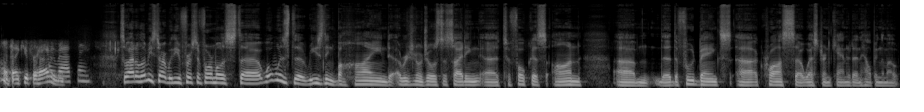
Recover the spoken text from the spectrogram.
Oh, thank you for having Hi, me. So, Adam, let me start with you first and foremost. Uh, what was the reasoning behind Original Joe's deciding uh, to focus on um, the the food banks uh, across uh, Western Canada and helping them out?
